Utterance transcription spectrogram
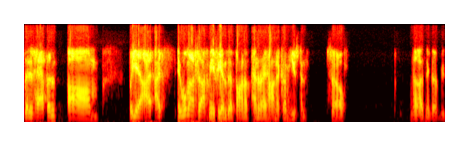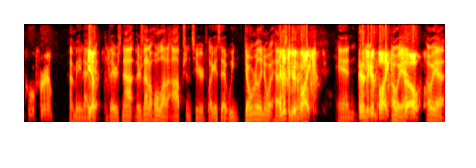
that has happened. Um, but yeah, I, I it will not shock me if he ends up on a Penrite Honda come Houston. So no, I think that'd be cool for him. I mean, I Yep. get, there's not there's not a whole lot of options here. Like I said, we don't really know what. Happens. And it's a good doing. bike, and and it's a good bike. Oh yeah. So Oh yeah.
